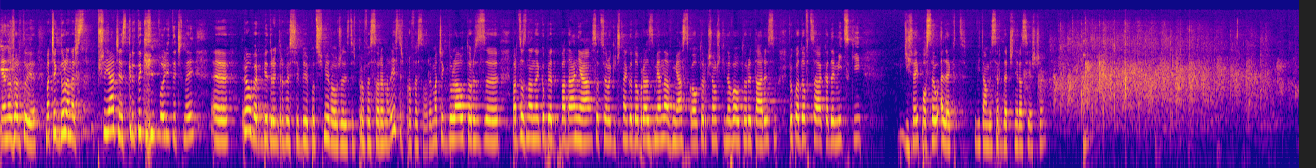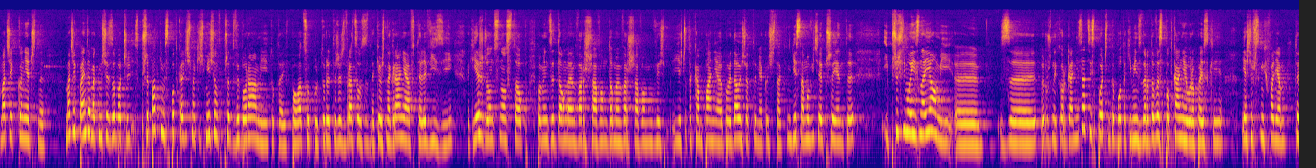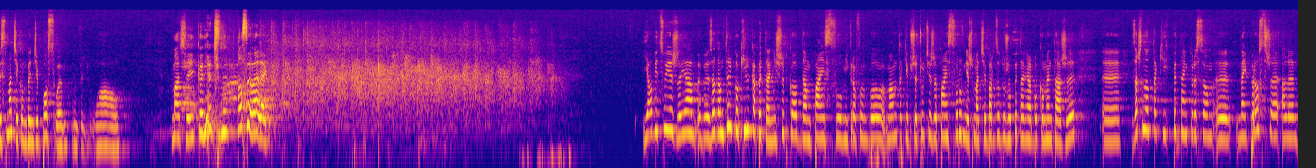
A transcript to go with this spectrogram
Nie no, żartuję. Maciek Dula, nasz przyjaciel z krytyki politycznej. E, Robert Biedroń trochę z siebie podśmiewał, że jesteś profesorem, ale jesteś profesorem. Maciek Dula, autor z bardzo znanego badania socjologicznego Dobra zmiana w miastku, autor książki Nowy autorytaryzm, wykładowca akademicki, dzisiaj poseł elekt. Witamy serdecznie raz jeszcze. Maciek Konieczny, Maciek, pamiętam jak my się zobaczyli, z przypadkiem spotkaliśmy jakiś miesiąc przed wyborami tutaj w Pałacu Kultury, ty żeś wracał z jakiegoś nagrania w telewizji, tak jeżdżąc non-stop pomiędzy domem, Warszawą, domem, Warszawą, mówiłeś, jeszcze ta kampania, opowiadałeś o tym jakoś tak niesamowicie przejęty. I przyszli moi znajomi yy, z różnych organizacji społecznych, to było takie międzynarodowe spotkanie europejskie, ja się wszystkim chwaliłam, to jest Maciek, on będzie posłem. I mówili, wow, Maciej Konieczny, poseł Elek. Ja obiecuję, że ja e, zadam tylko kilka pytań i szybko oddam Państwu mikrofon, bo mam takie przeczucie, że Państwo również macie bardzo dużo pytań albo komentarzy. E, zacznę od takich pytań, które są e, najprostsze, ale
